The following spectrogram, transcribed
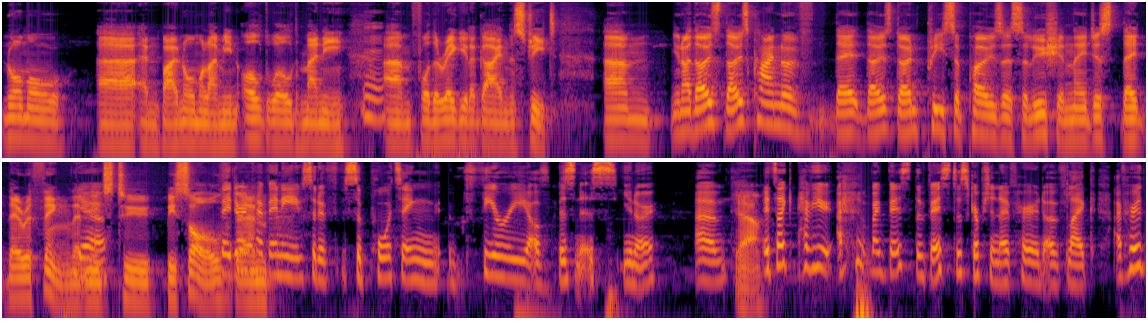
normal. Uh, and by normal, I mean old world money mm. um, for the regular guy in the street. Um, you know those those kind of they, those don't presuppose a solution. They just they they're a thing that yeah. needs to be solved. They don't and, have any sort of supporting theory of business. You know. Um, yeah. It's like, have you, my best, the best description I've heard of like, I've heard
